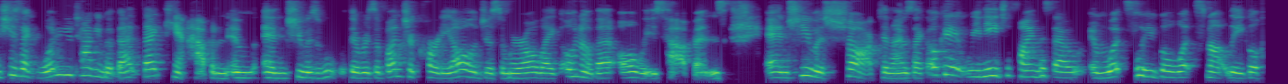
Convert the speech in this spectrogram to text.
And she's like what are you talking about? That that can't happen. And and she was there was a bunch of cardiologists and we were all like oh no that always happens. And she was shocked and i was like okay we need to find this out and what's legal what's not legal.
